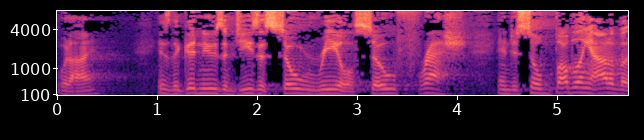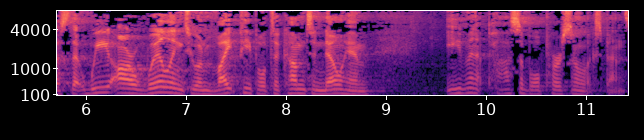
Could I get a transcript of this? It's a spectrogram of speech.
Would I? Is the good news of Jesus so real, so fresh, and just so bubbling out of us that we are willing to invite people to come to know him, even at possible personal expense?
